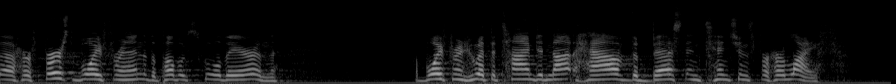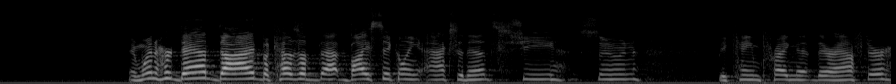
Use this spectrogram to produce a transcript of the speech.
uh, her first boyfriend at the public school there, and the, a boyfriend who at the time did not have the best intentions for her life. And when her dad died because of that bicycling accident, she soon became pregnant thereafter.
